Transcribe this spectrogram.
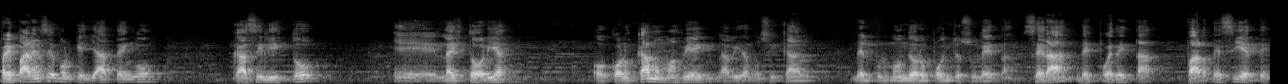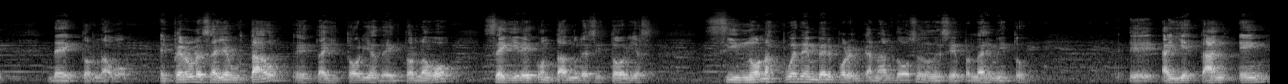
Prepárense porque ya tengo casi listo eh, la historia, o conozcamos más bien la vida musical del pulmón de oro Poncho Zuleta. Será después de esta parte 7 de Héctor Lavoe. Espero les haya gustado estas historias de Héctor Lavoe. Seguiré contándoles historias. Si no las pueden ver por el canal 12, donde siempre las emito, eh, ahí están en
